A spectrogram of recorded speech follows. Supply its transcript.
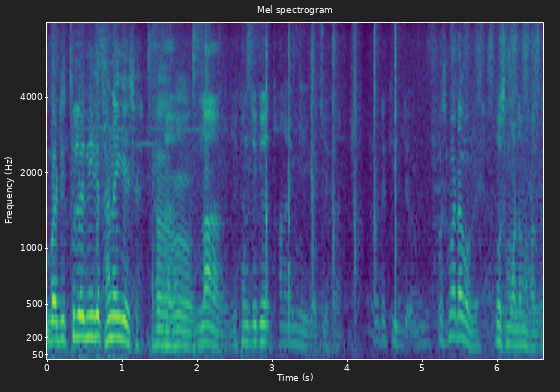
বাড়ি তুলে নিয়ে গিয়ে থানায় গিয়েছে? হ্যাঁ হ্যাঁ, হ্যাঁ না এখান থেকে থানায় নিয়ে গেছে হ্যাঁ। ওটা কি পোস্টমার্টম হবে? পোস্টমর্টম হবে।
